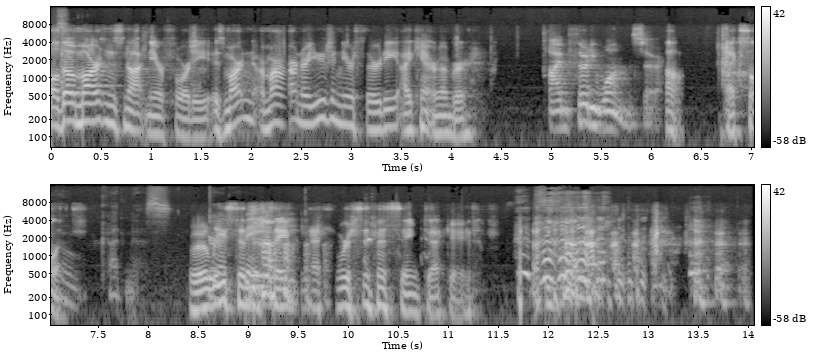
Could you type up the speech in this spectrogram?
although Martin's not near 40, is Martin? Or Martin, are you even near 30? I can't remember. I'm 31, sir. Oh, excellent. Oh goodness. We're at You're a least in the same. baby. dec- We're in the same decade.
